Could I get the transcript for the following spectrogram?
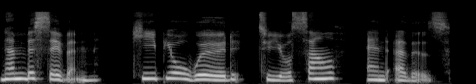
Number seven, keep your word to yourself and others.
